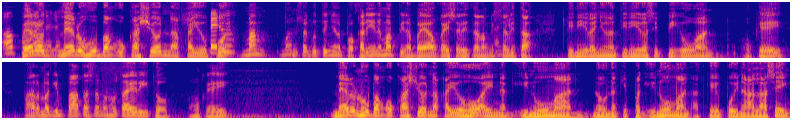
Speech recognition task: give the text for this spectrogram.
Opo, Pero madalas meron po. hubang okasyon na kayo po, Pero- ma'am, ma'am, sagutin niyo na po. Kanina ma'am, pinabayaan ko kayo salita ng salita. Tinira niyo ng tinira si PO1. Okay? Para maging patas naman ho tayo rito. Okay? Meron hubang okasyon na kayo ho ay nag-inuman, no, nakipag-inuman at kayo po'y nalasing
